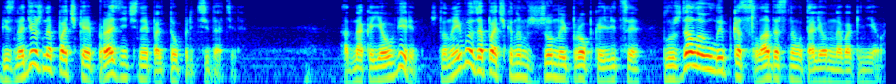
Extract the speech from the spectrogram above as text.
безнадежно пачкая праздничное пальто председателя. Однако я уверен, что на его запачканном сжженной пробкой лице блуждала улыбка сладостно утоленного гнева.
